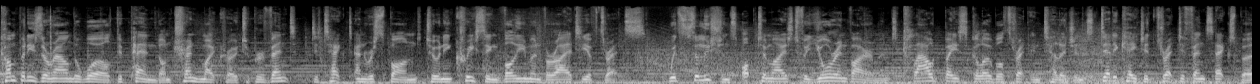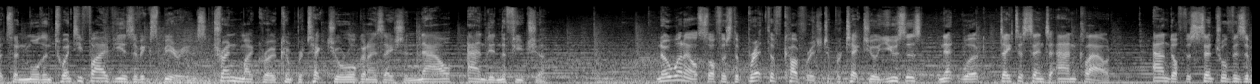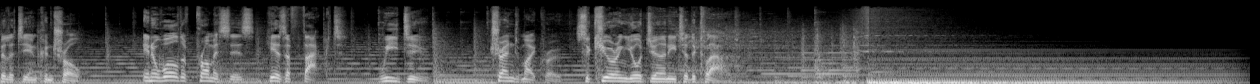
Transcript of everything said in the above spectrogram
Companies around the world depend on Trend Micro to prevent, detect and respond to an increasing volume and variety of threats. With solutions optimized for your environment, cloud-based global threat intelligence, dedicated threat defense experts and more than 25 years of experience, Trend Micro can protect your organization now and in the future. No one else offers the breadth of coverage to protect your users, network, data center and cloud, and offers central visibility and control. In a world of promises, here's a fact. We do. Trend Micro, securing your journey to the cloud.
